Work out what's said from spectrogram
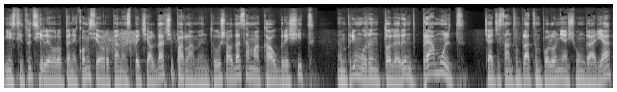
instituțiile europene, Comisia Europeană în special, dar și Parlamentul, și-au dat seama că au greșit, în primul rând, tolerând prea mult ceea ce s-a întâmplat în Polonia și Ungaria,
